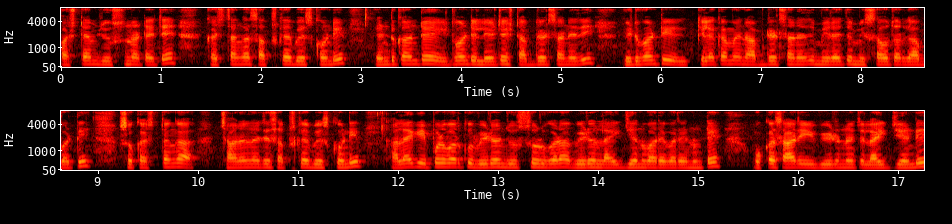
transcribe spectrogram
ఫస్ట్ టైం చూస్తున్నట్టయితే ఖచ్చితంగా సబ్స్క్రైబ్ చేసుకోండి. ఎందుకంటే ఇటువంటి లేటెస్ట్ అప్డేట్స్ అనేది ఇటువంటి కీలకమైన అప్డేట్స్ అనేది మీరైతే మిస్ అవుతారు కాబట్టి సో ఖచ్చితంగా ఛానల్ అయితే సబ్స్క్రైబ్ చేసుకోండి. అలాగే ఇప్పటి వరకు వీడియో వీడియోని చూస్తూ కూడా వీడియోని లైక్ చేయని వారు ఎవరైనా ఉంటే ఒక్కసారి ఈ వీడియోని అయితే లైక్ చేయండి.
